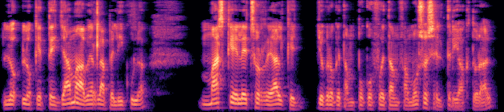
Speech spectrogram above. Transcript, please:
lo, lo, que te llama a ver la película, más que el hecho real, que yo creo que tampoco fue tan famoso, es el trío actoral.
